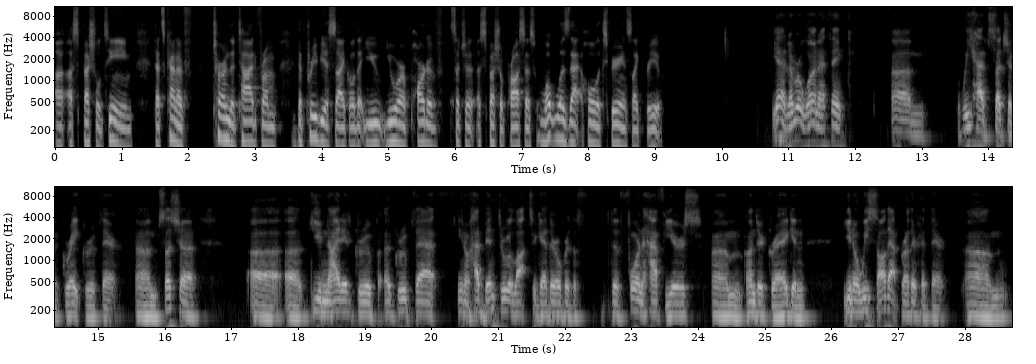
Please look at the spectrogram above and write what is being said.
a, a special team that's kind of turned the tide from the previous cycle that you you were a part of such a, a special process? What was that whole experience like for you? Yeah, number one, I think um, we had such a great group there, um, such a, a, a united group, a group that you know had been through a lot together over the the four and a half years um, under Greg, and you know we saw that brotherhood there. Um,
